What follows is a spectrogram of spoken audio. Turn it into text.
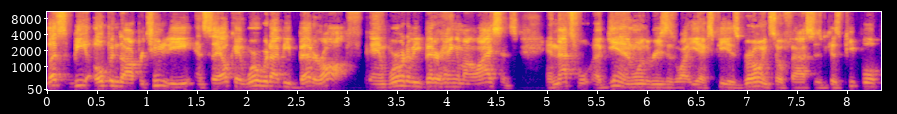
let's be open to opportunity and say okay where would i be better off? And where would i be better hanging my license? And that's again one of the reasons why exp is growing so fast is because people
